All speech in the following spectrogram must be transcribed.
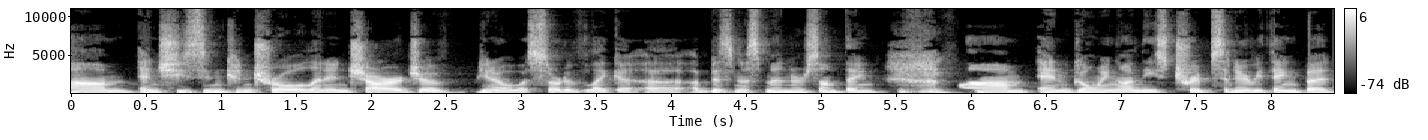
um, and she's in control and in charge of you know a sort of like a, a businessman or something mm-hmm. um, and going on these trips and everything but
